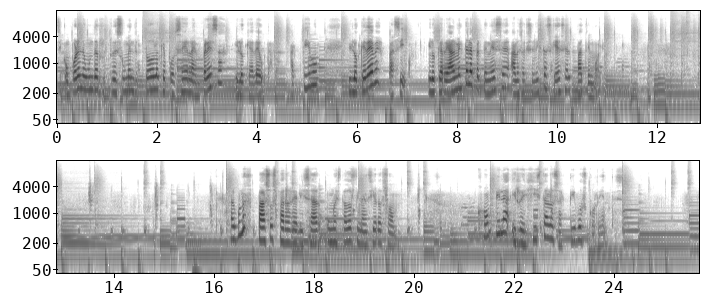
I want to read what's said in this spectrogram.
Se compone de un resumen de todo lo que posee la empresa y lo que adeuda, activo, y lo que debe, pasivo, y lo que realmente le pertenece a los accionistas, que es el patrimonio. Algunos pasos para realizar un estado financiero son Compila y registra los activos corrientes.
